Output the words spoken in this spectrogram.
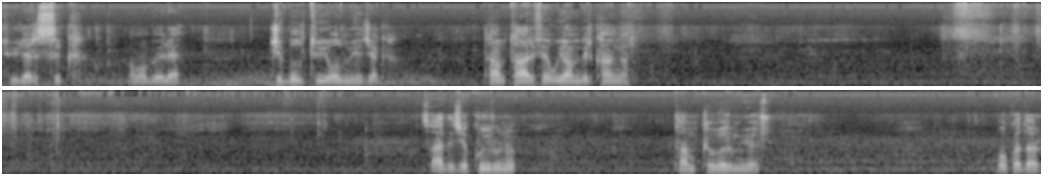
Tüyleri sık ama böyle cıbıl tüy olmayacak. Tam tarife uyan bir kangal. Sadece kuyruğunu tam kıvırmıyor. O kadar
